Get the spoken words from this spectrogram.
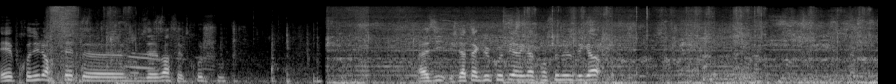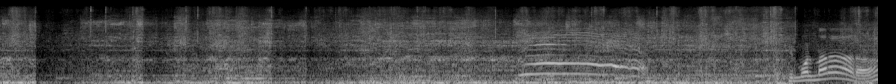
Eh prenez leur tête, euh, vous allez voir c'est trop chou. Vas-y, je l'attaque de côté avec la tronçonneuse les gars. Fais-moi le malin là hein.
